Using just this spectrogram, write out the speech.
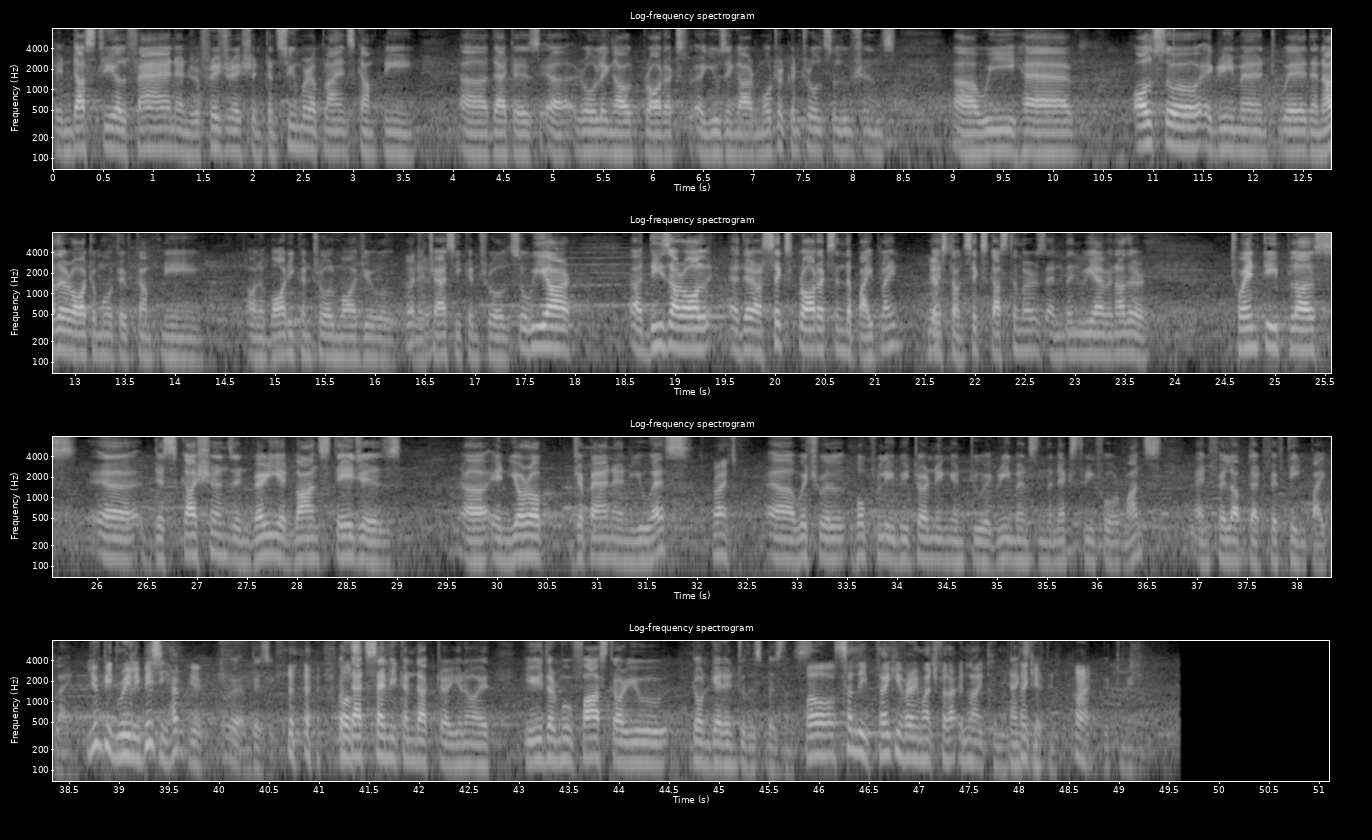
industrial fan and refrigeration consumer appliance company uh, that is uh, rolling out products uh, using our motor control solutions. Uh, we have also agreement with another automotive company on a body control module okay. and a chassis control. So we are, uh, these are all, uh, there are six products in the pipeline yep. based on six customers and then we have another 20 plus discussions in very advanced stages in Europe, Japan and US. Right uh, which will hopefully be turning into agreements in the next three, four months and fill up that 15 pipeline. You've been really busy, haven't you? We're busy. but well, that's semiconductor, you know, it, you either move fast or you don't get into this business. Well, Sandeep, thank you very much for that enlightenment. Thanks, thank you. All right. Good to meet you.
